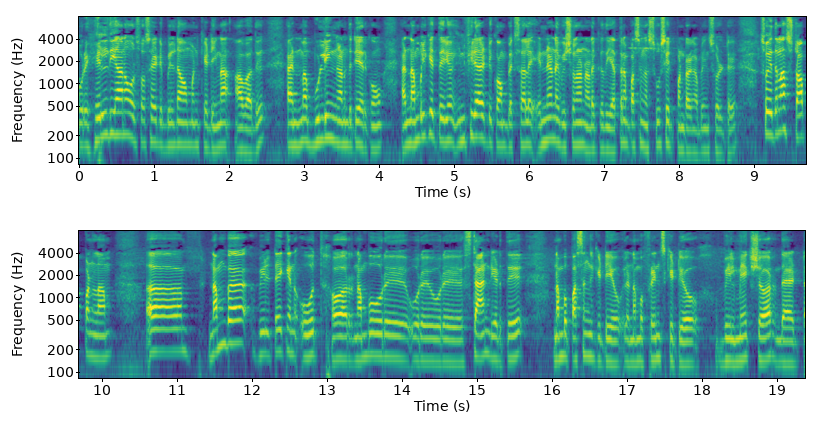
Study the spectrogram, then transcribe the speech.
ஒரு ஹெல்தியான ஒரு சொசைட்டி பில்ட் ஆகுமான்னு கேட்டிங்கன்னா ஆகாது. அண்ட் மாதிரி புல்லிங் நடந்துகிட்டே இருக்கும். அண்ட் நம்மளுக்கே தெரியும் இன்ஃபீரியாரிட்டி காம்ப்ளெக்ஸால் என்னென்ன விஷயம்லாம் நடக்குது எத்தனை பசங்க சூசைட் பண்ணுறாங்க அப்படின்னு சொல்லிட்டு. ஸோ இதெல்லாம் ஸ்டாப் பண்ணலாம். நம்ம will take an oath or நம்ம ஒரு ஒரு ஒரு ஸ்டாண்ட் எடுத்து நம்ம பசங்கக்கிட்டேயோ இல்லை நம்ம ஃப்ரெண்ட்ஸ்கிட்டேயோ வில் மேக் ஷுர் தட்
